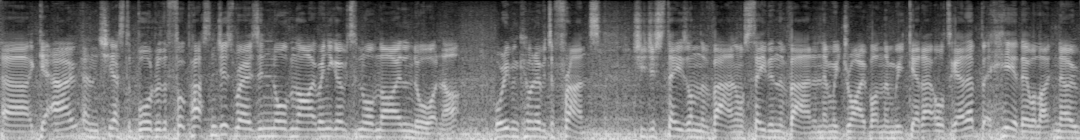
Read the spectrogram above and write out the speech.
uh, get out and she has to board with the foot passengers. Whereas in Northern Ireland, when you go over to Northern Ireland or whatnot, or even coming over to France, she just stays on the van or stayed in the van and then we drive on and we get out all together. But here they were like, no,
